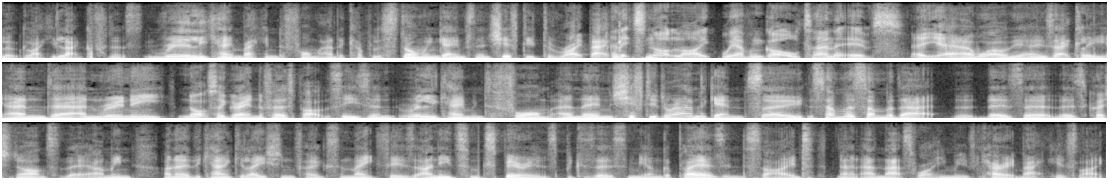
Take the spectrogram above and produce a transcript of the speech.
looked like he lacked confidence. Really came back into form, had a couple of storming games, then shifted to right back. And it's not like we haven't got alternatives. Uh, yeah, well, well, yeah, exactly. And uh, and Rooney, not so great in the first part of the season, really came into form and then shifted around again. So some of some of that, there's a there's a question and answer there. I mean, I know the calculation Ferguson makes is I need some experience because there's some younger players in the side, and, and that's why he moved Carrick back. Is like,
